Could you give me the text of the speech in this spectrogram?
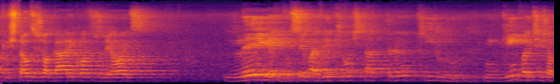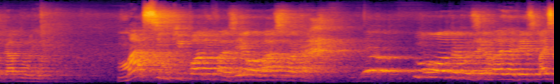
cristãos e jogarem contra os leões. Leia e você vai ver que hoje está tranquilo. Ninguém vai te jogar no leão. Máximo que podem fazer é roubar a sua casa. Uma outra coisinha mais às vezes, mas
